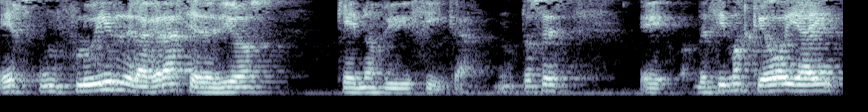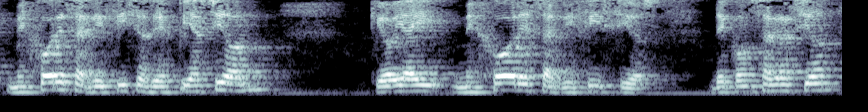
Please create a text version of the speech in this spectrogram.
es un fluir de la gracia de Dios que nos vivifica. Entonces, eh, decimos que hoy hay mejores sacrificios de expiación, que hoy hay mejores sacrificios de consagración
